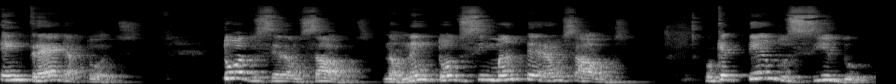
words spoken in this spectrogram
entregue a todos. Todos serão salvos? Não, nem todos se manterão salvos. Porque tendo sido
